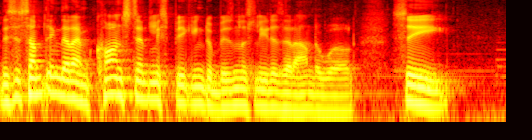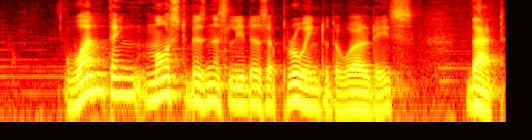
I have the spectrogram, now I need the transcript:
this is something that I'm constantly speaking to business leaders around the world. See, one thing most business leaders are proving to the world is that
